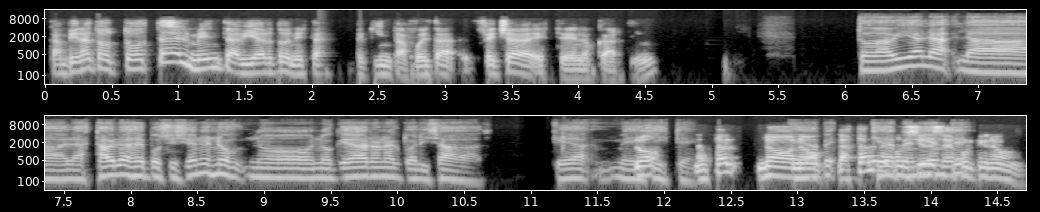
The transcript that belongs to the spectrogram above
Campeonato totalmente abierto en esta quinta fecha este, en los karting. Todavía las tablas de posiciones no, quedaron actualizadas. me dijiste. no, no. las tablas de posiciones, ¿sabes por qué no?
